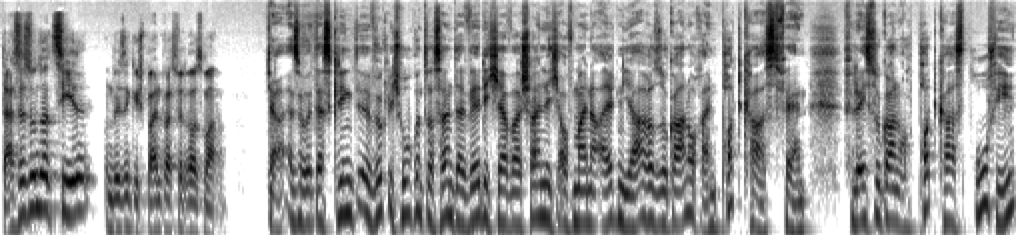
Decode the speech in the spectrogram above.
Das ist unser Ziel und wir sind gespannt, was wir daraus machen. Ja, also das klingt äh, wirklich hochinteressant. Da werde ich ja wahrscheinlich auf meine alten Jahre sogar noch ein Podcast-Fan, vielleicht sogar noch Podcast-Profi.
